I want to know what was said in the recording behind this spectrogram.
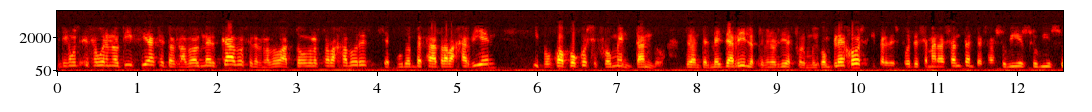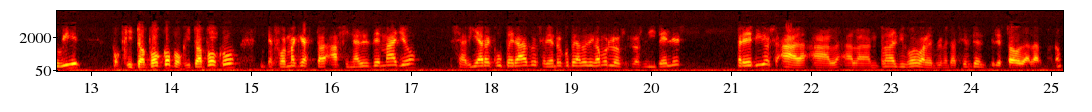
digamos, esa buena noticia se trasladó al mercado, se trasladó a todos los trabajadores, se pudo empezar a trabajar bien y poco a poco se fue aumentando. Durante el mes de abril los primeros días fueron muy complejos, pero después de Semana Santa empezó a subir, subir, subir, poquito a poco, poquito a poco, de forma que hasta a finales de mayo se había recuperado, se habían recuperado, digamos, los, los niveles previos a, la entrada al vigor o a la implementación del, del estado de alarma, ¿no?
